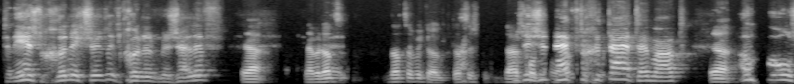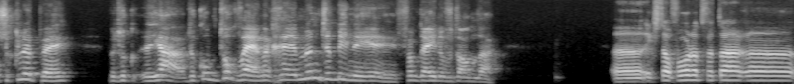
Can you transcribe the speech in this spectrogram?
Ten eerste gun ik ze ik gun het mezelf. Ja, maar dat, dat heb ik ook. Dat is, daar Het is een heftige tijd, hè, maat? Ja, Ook voor onze club, hè? Ja, er komt toch weinig eh, munten binnen eh, van de een of het ander. Eh, ik stel voor dat we het daar eh,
